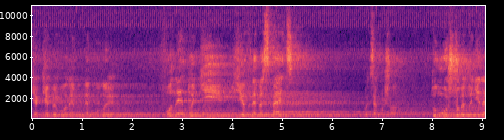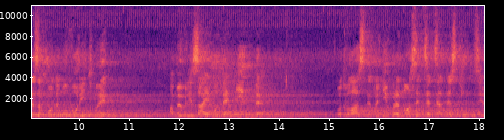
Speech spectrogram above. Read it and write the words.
які би вони не були, вони тоді є в небезпеці, оця кошара. Тому що ми тоді не заходимо ворітьми, а ми влізаємо де-інде. От, власне, тоді приноситься ця деструкція.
